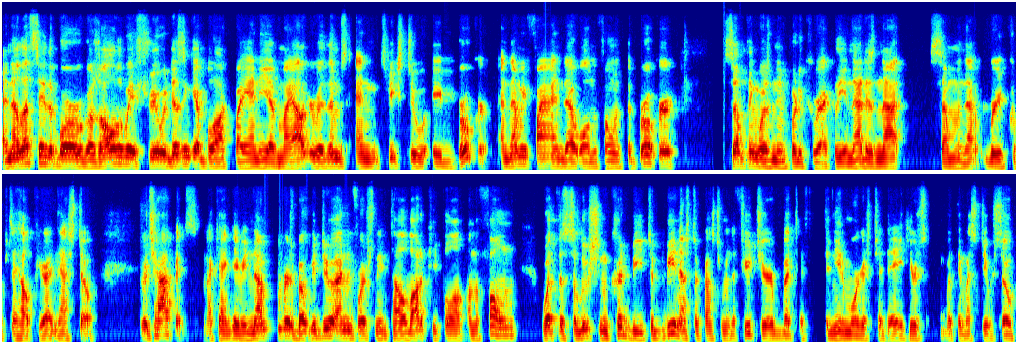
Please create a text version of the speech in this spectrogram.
And now let's say the borrower goes all the way through and doesn't get blocked by any of my algorithms and speaks to a broker. And then we find out while on the phone with the broker, something wasn't inputted correctly. And that is not someone that we're equipped to help here at Nesto which happens. I can't give you numbers, but we do unfortunately tell a lot of people on the phone what the solution could be to be a Nesto customer in the future. But if they need a mortgage today, here's what they must do. So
